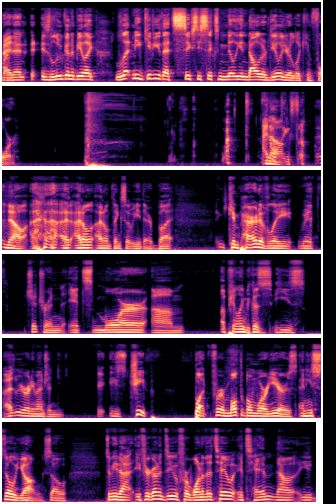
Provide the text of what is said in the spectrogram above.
And then is Lou going to be like, let me give you that $66 million deal you're looking for? what? I No. don't think so. No, I, I don't. I don't think so either. But comparatively with Chitrin, it's more um, appealing because he's, as we already mentioned, he's cheap, but for multiple more years, and he's still young. So, to me, that if you're going to do for one of the two, it's him. Now you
